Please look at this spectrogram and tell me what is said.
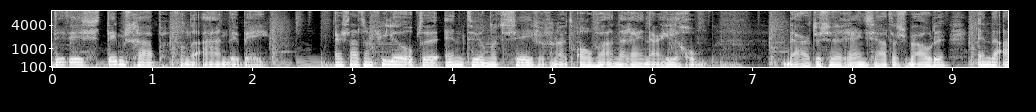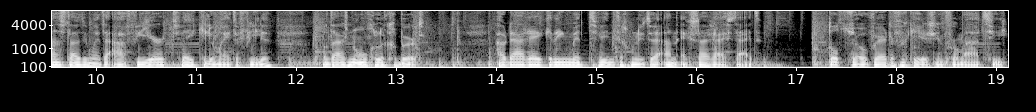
Dit is Tim Schaap van de ANWB. Er staat een file op de N207 vanuit Alphen aan de Rijn naar Hillegom. Daar tussen Rijnzaterswoude en de aansluiting met de A4 2 kilometer file, want daar is een ongeluk gebeurd. Hou daar rekening met 20 minuten aan extra reistijd. Tot zover de verkeersinformatie.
